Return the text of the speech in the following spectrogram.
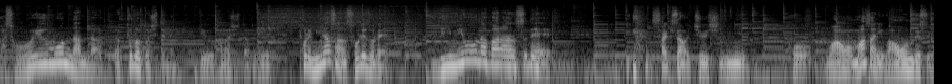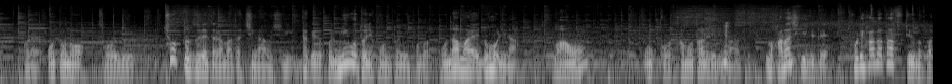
あそういうもんなんだ。プロとしてね。っていう話した時にこれ皆さんそれぞれ微妙なバランスで さきさんを中心にこう和音まさに和音ですよ。これ音のそういう。ちょっとずれたらまた違うし。だけどこれ見事に本当にこのお名前通りな和音をこう保たれてるなって。今話聞いてて鳥肌立つっていうのが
